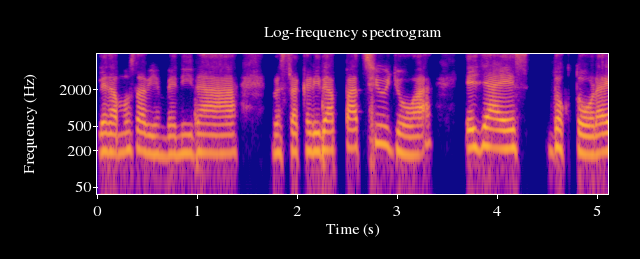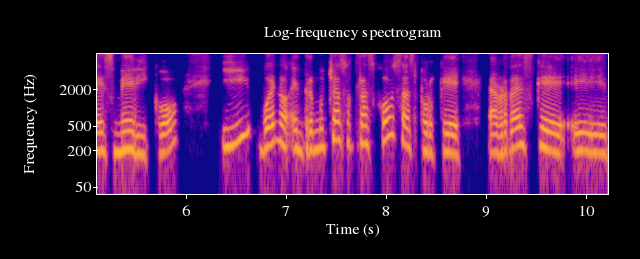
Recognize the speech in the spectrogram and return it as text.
Le damos la bienvenida a nuestra querida Patsy Ulloa. Ella es doctora, es médico y bueno, entre muchas otras cosas, porque la verdad es que eh,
